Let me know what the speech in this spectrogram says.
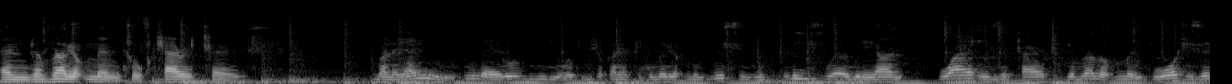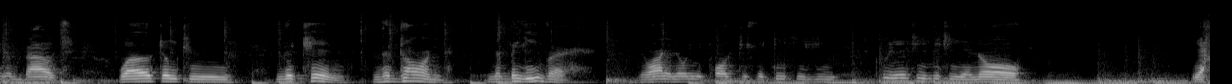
and development of characters. Malayani, Nairobi, what character development, this is the place where we learn why is the character development, what is it about. Welcome to the king, the dawn, the believer, the one and only podcast that teaches you creativity and all. Yeah.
